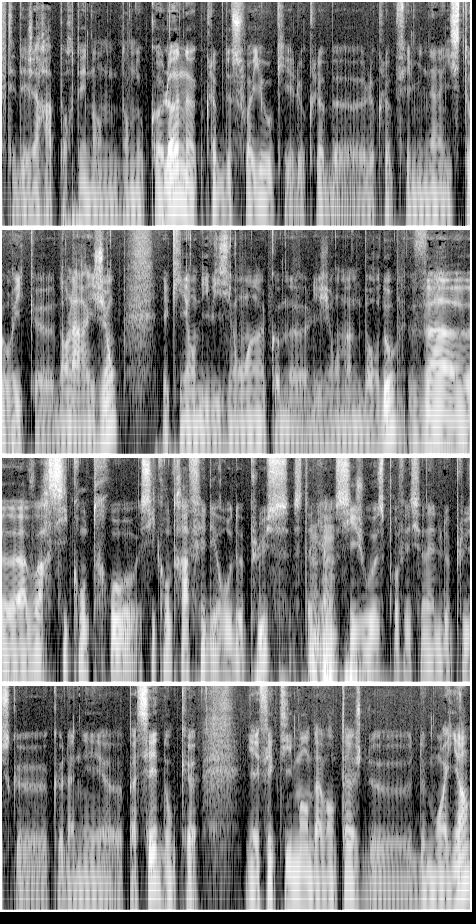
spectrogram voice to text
c'était déjà rapporté dans, nos colonnes, club de Soyaux, qui est le club, euh, le club féminin historique euh, dans la région et qui est en division 1 comme les Girondins de Bordeaux, va avoir 6 contrats, fédéraux de plus, c'est-à-dire 6 mhm. joueuses professionnelles de plus que, que l'année passée. Donc, il y a effectivement davantage de, moyens.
